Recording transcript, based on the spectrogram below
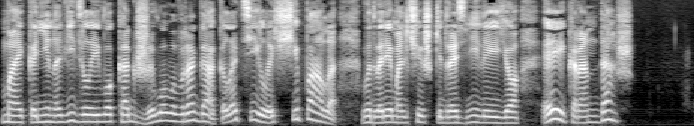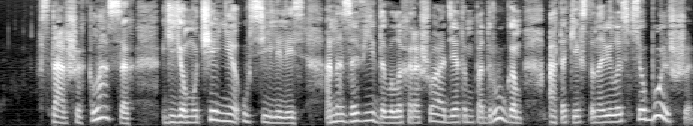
Майка ненавидела его как живого врага, колотила, щипала. Во дворе мальчишки дразнили ее «Эй, карандаш!» В старших классах ее мучения усилились. Она завидовала хорошо одетым подругам, а таких становилось все больше.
